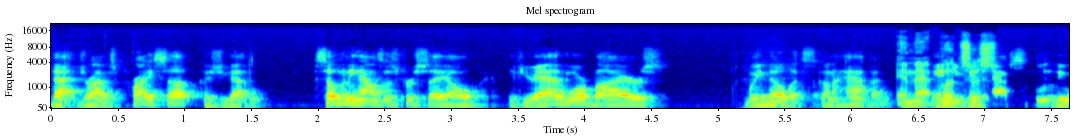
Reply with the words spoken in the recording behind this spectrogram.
That drives price up because you got so many houses for sale. If you add more buyers, we know what's going to happen. And that puts us- absolutely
